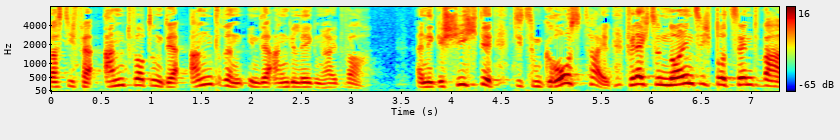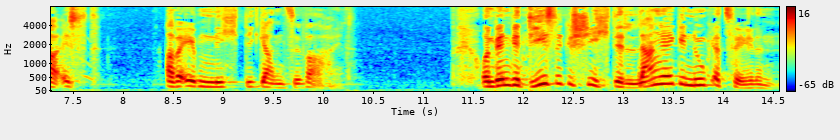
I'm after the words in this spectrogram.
was die Verantwortung der anderen in der Angelegenheit war. Eine Geschichte, die zum Großteil, vielleicht zu 90 Prozent wahr ist, aber eben nicht die ganze Wahrheit. Und wenn wir diese Geschichte lange genug erzählen,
